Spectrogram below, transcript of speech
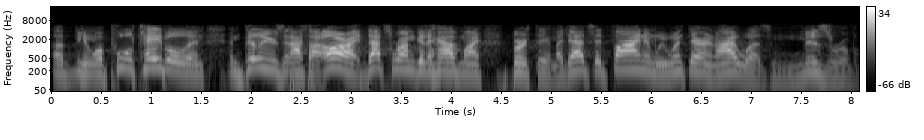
a you know a pool table and, and billiards and I thought, all right, that's where I'm gonna have my birthday. And my dad said, fine, and we went there and I was miserable.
